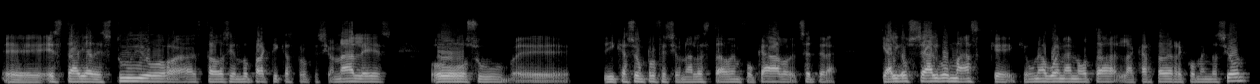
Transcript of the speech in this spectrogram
eh, esta área de estudio, ha estado haciendo prácticas profesionales o su eh, dedicación profesional ha estado enfocado, etcétera. Que algo sea algo más que, que, una buena nota, la carta de recomendación.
